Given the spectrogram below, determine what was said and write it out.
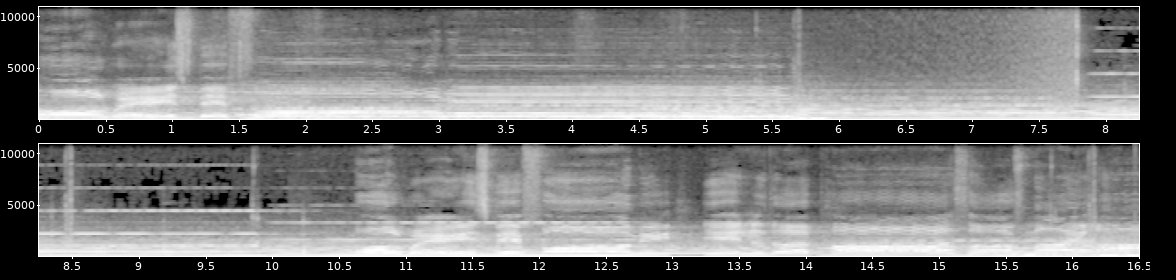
always before always before me in the path of my eyes.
